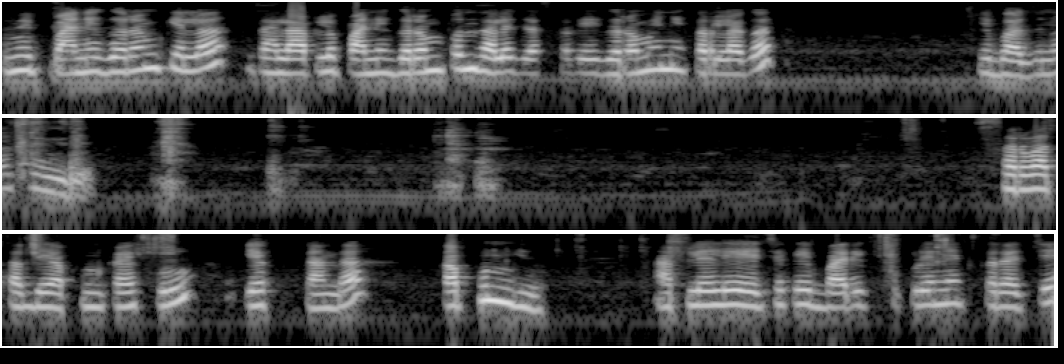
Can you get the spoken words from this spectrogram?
तुम्ही पाणी गरम केलं झालं आपलं पाणी गरम पण झालं जास्त काही गरमही नाही करा लागत. हे बाजून ठेवून देऊ. सर्वात आधी आपण काय करू एक कांदा कापून घेऊ. आपल्याला याचे काही बारीक तुकडे नाहीत करायचे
